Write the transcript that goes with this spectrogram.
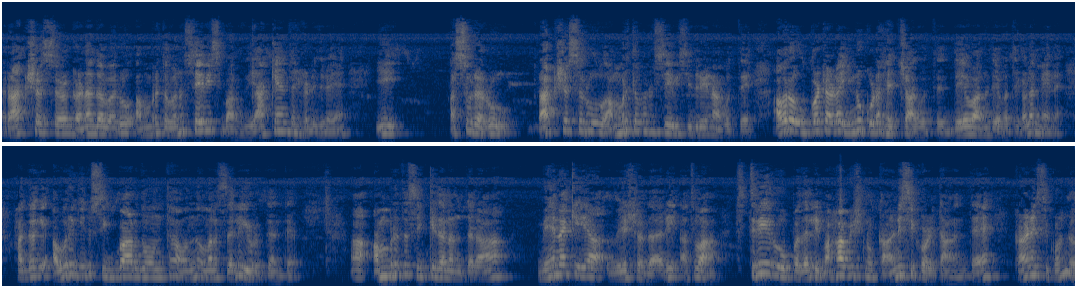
ರಾಕ್ಷಸ ಗಣದವರು ಅಮೃತವನ್ನು ಸೇವಿಸಬಾರದು. ಯಾಕೆ ಅಂತ ಹೇಳಿದ್ರೆ ಈ ಅಸುರರು, ರಾಕ್ಷಸರು ಅಮೃತವನ್ನು ಸೇವಿಸಿದ್ರೆ ಏನಾಗುತ್ತೆ? ಅವರ ಉಪಟಳ ಇನ್ನೂ ಕೂಡ ಹೆಚ್ಚಾಗುತ್ತೆ ದೇವಾನು ದೇವತೆಗಳ ಮೇಲೆ. ಹಾಗಾಗಿ ಅವರಿಗೆ ಇದು ಸಿಗಬಾರ್ದು ಅಂತ ಒಂದು ಮನಸ್ಸಲ್ಲಿ ಇರುತ್ತೆ ಅಂತೆ. ಅಮೃತ ಸಿಕ್ಕಿದ ನಂತರ ಮೇನಕೆಯ ವೇಷಧಾರಿ ಅಥವಾ ಸ್ತ್ರೀ ರೂಪದಲ್ಲಿ ಮಹಾವಿಷ್ಣು ಕಾಣಿಸಿಕೊಳ್ತಾನಂತೆ ಕಾಣಿಸಿಕೊಂಡು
